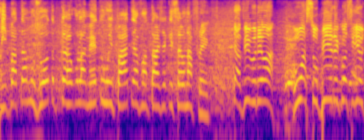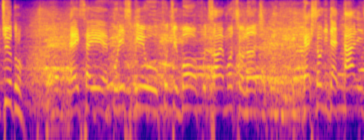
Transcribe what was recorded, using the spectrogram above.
empatamos outra, porque o regulamento, o empate é a vantagem que saiu na frente. A Vivo deu uma, uma subida e conseguiu o título. É isso aí, é por isso que o futebol, o futsal é emocionante. Questão de detalhes,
